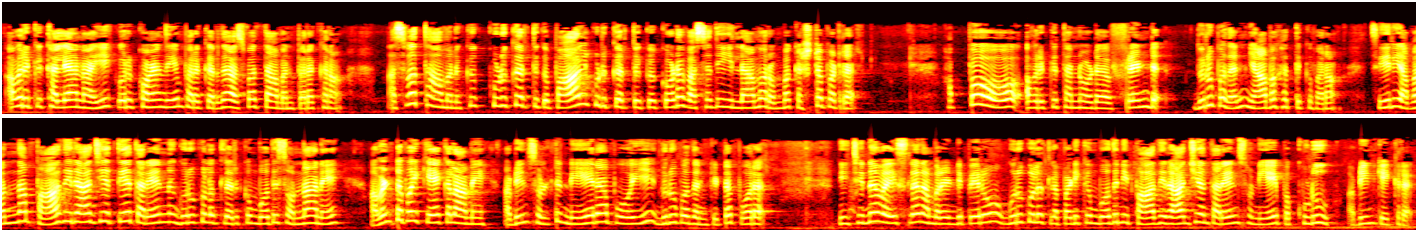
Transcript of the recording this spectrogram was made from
அவருக்கு கல்யாணம் ஆகி ஒரு குழந்தையும் பிறக்கிறது. அஸ்வத்தாமன் பிறக்கிறான். அஸ்வத்தாமனுக்கு கொடுக்கறதுக்கு பால் கொடுக்கறதுக்கு கூட வசதி இல்லாமல் ரொம்ப கஷ்டப்படுறார். அப்போது அவருக்கு தன்னோட ஃப்ரெண்டு துருபதன் ஞாபகத்துக்கு வரான். சரி அவன்தான் பாதி ராஜ்யத்தையே தரேன்னு குருகுலத்தில் இருக்கும்போது சொன்னானே அவன்கிட்ட போய் கேட்கலாமே அப்படின்னு சொல்லிட்டு நேராக போய் துருபதன் கிட்ட போகிறார் நீ சின்ன வயசில் நம்ம ரெண்டு பேரும் குருகுலத்தில் படிக்கும்போது நீ பாதி ராஜ்யம் தரேன்னு சொன்னியே இப்போ குடு அப்படின்னு கேட்குறார்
